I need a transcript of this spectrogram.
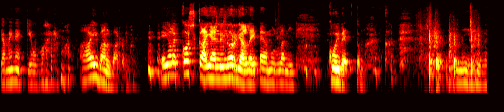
Ja menekki on varma. Aivan varma. Ei ole koskaan jäänyt Norjan leipää mulla niin kuivettumaan. On Niin hyvä.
